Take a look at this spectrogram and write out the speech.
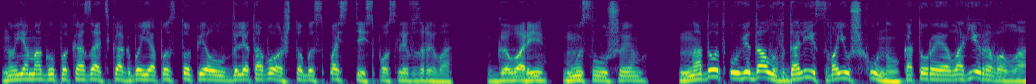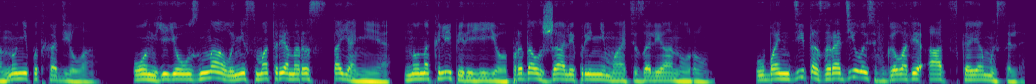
но я могу показать, как бы я поступил для того, чтобы спастись после взрыва. Говори, мы слушаем. Надот увидал вдали свою шхуну, которая лавировала, но не подходила. Он ее узнал, несмотря на расстояние, но на клипере ее продолжали принимать за Леонору. У бандита зародилась в голове адская мысль.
